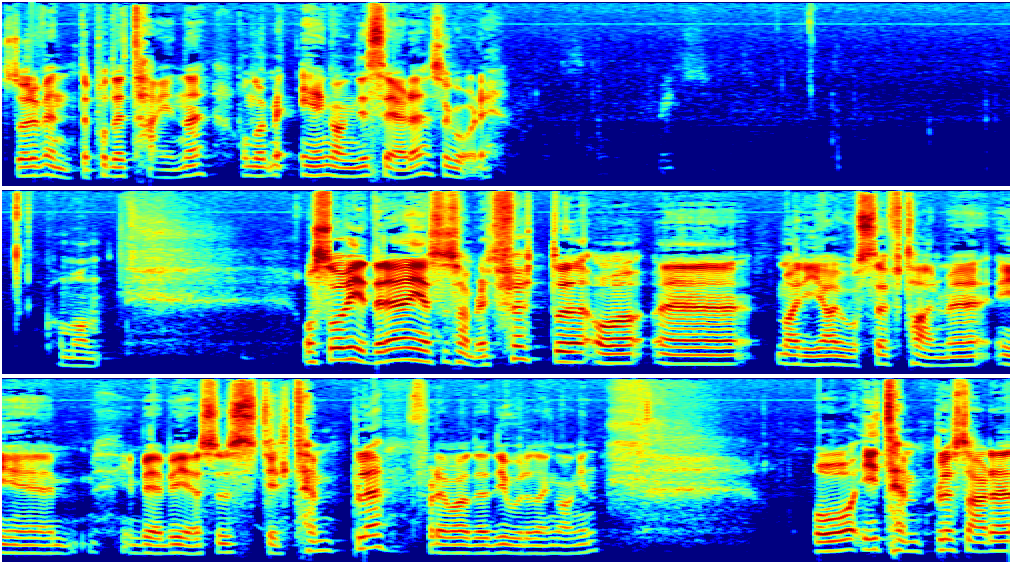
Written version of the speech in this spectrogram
står og venter på det tegnet. Og når med en gang de ser det, så går de. Come an. Og så videre. Jesus har blitt født, og eh, Maria og Josef tar med i, i baby Jesus til tempelet, for det var jo det de gjorde den gangen. Og I tempelet så er det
